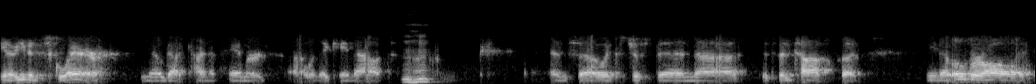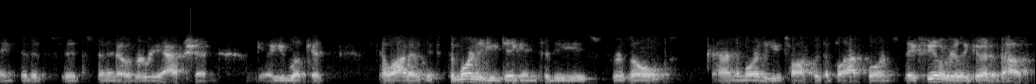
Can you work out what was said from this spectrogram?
you know even Square, you know, got kind of hammered uh, when they came out, mm-hmm. um, and so it's just been uh, it's been tough, but you know overall I think that it's it's been an overreaction. You know, you look at a lot of the more that you dig into these results, and the more that you talk with the platforms, they feel really good about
